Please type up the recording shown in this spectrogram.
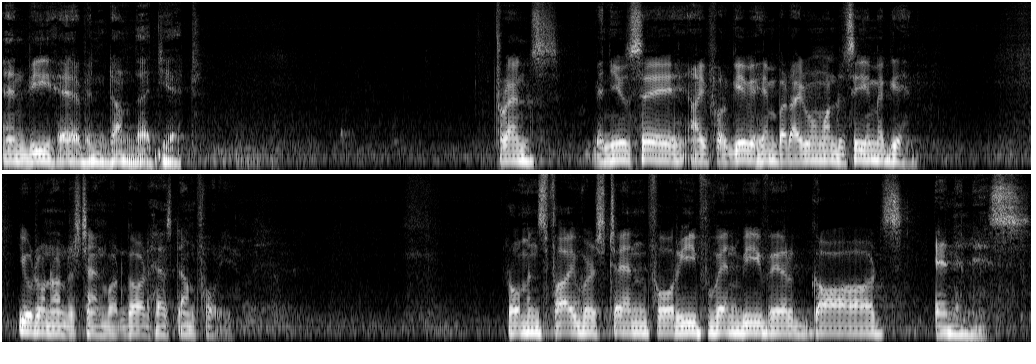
and we haven't done that yet. Friends, when you say, I forgive him, but I don't want to see him again, you don't understand what God has done for you. Romans 5, verse 10 For if when we were God's enemies,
